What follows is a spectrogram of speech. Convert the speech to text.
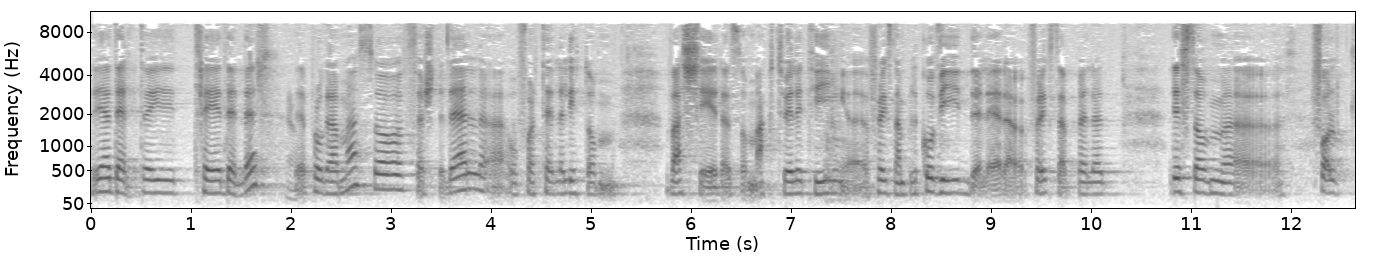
Jeg delte i tre deler Ja. det programmet. Så første del uh, å fortelle litt om hva skjer uh, som aktuelle ting, uh, f.eks. covid, eller f.eks. det som folk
